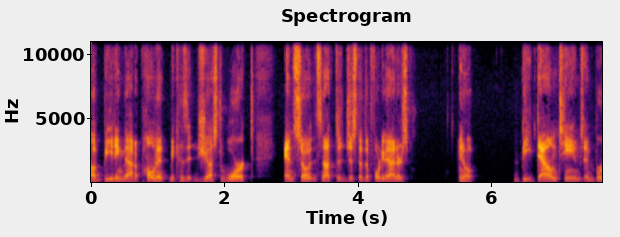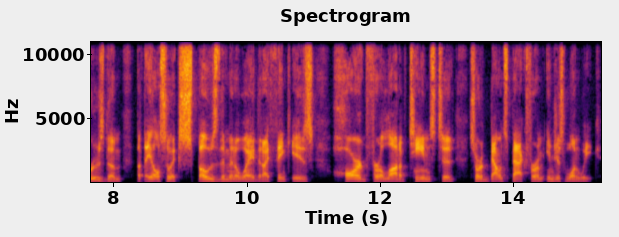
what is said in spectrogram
of beating that opponent because it just worked. And so it's not just that the 49ers, you know, beat down teams and bruise them, but they also expose them in a way that I think is hard for a lot of teams to sort of bounce back from in just one week.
